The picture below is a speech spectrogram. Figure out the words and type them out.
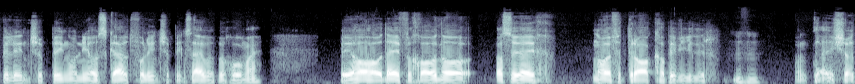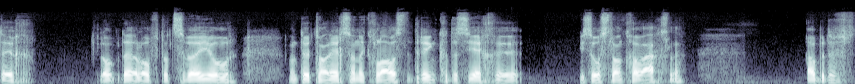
bei Linköping, den ich als Geld von Linköping selber bekomme. Ich habe halt einfach auch noch, also ich noch einen Vertrag bei Wieler. Mhm. Und der ist halt ich glaube, der läuft noch zwei Jahre. Und dort habe ich so eine Klausel drin, dass ich äh, ins Ausland kann wechseln kann. Aber das,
